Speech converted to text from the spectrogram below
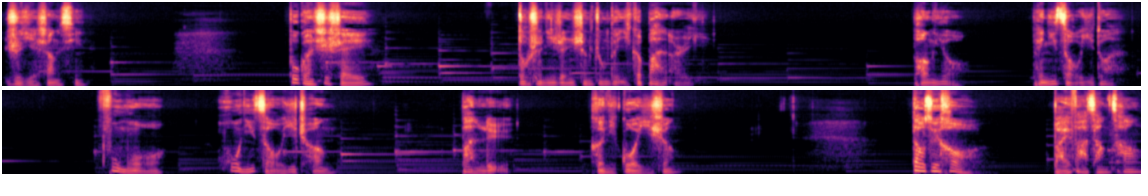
日夜伤心？不管是谁，都是你人生中的一个伴而已。朋友，陪你走一段；父母，护你走一程；伴侣，和你过一生。到最后，白发苍苍，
